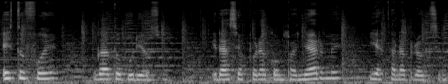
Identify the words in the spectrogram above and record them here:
Esto fue Gato Curioso. Gracias por acompañarme y hasta la próxima.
